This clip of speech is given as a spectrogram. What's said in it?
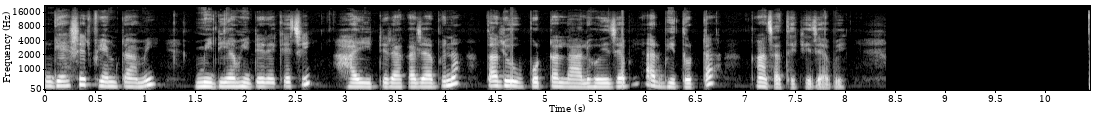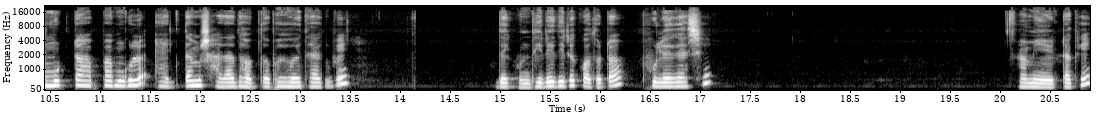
গ্যাসের ফ্লেমটা আমি মিডিয়াম হিটে রেখেছি। হাই হিটে রাখা যাবে না, তাহলে উপরটা লাল হয়ে যাবে আর ভিতরটা কাঁচা থেকে যাবে। মুটটা আপ্পামগুলো একদম সাদা ধবধবে হয়ে থাকবে। দেখুন, ধীরে ধীরে কতটা ফুলে গেছে। আমি এটাকে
